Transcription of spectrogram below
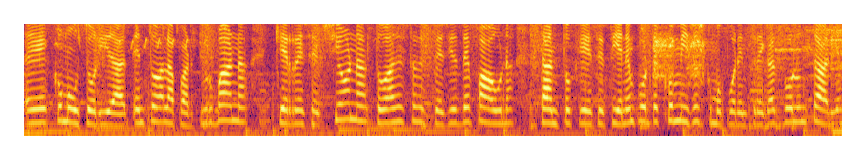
eh, como autoridad en toda la parte urbana que recepciona todas estas especies de fauna, tanto que se tienen por decomisos como por entregas voluntarias.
